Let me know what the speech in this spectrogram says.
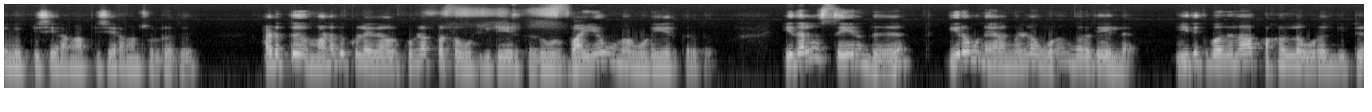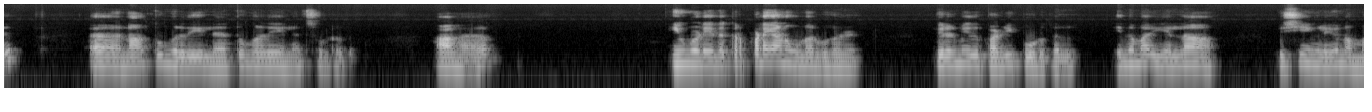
இவங்க இப்படி செய்கிறாங்க அப்படி செய்கிறாங்கன்னு சொல்கிறது அடுத்து மனதுக்குள்ளே ஏதாவது ஒரு குழப்பத்தை ஓட்டிக்கிட்டே இருக்கிறது ஒரு பய உணர்வோடையே இருக்கிறது. இதெல்லாம் சேர்ந்து இரவு நேரங்களில் உறங்குறதே இல்லை. இதுக்கு பதிலாக பகலில் உறங்கிட்டு நான் தூங்குறதே இல்லை தூங்குறதே இல்லைன்னு சொல்கிறது ஆக இவங்களுடைய இந்த கற்பனையான உணர்வுகள் பிறர் மீது பழி போடுதல் இந்த மாதிரி எல்லா விஷயங்களையும் நம்ம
